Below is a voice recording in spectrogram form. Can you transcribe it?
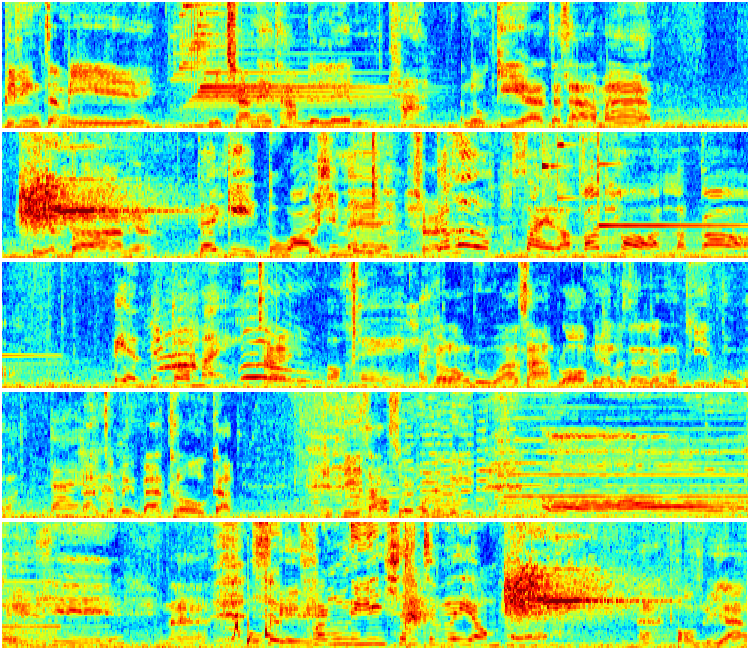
พี่ลิงก์จะมีมิชชั่นให้ทำเล่นค่ะ ๆโนเกียจะสามารถเปลี่ยนบราเนี่ย ได้กี่ตัวได้กี่ใช่ไหม ตัวใช่ ก็คือใส่แล้วก็ถอดแล้วก็เปลี่ยนเป็นตัวใหม่ ใช่ โอเค ก็ลองดูว่า 3 รอบเนี่ยเราจะได้ทั้งหมดกี่ตัว ได้ค่ะ อาจจะไปแบทเทิลกับ พิตตี้สาวสวยคนอื่น โอ้โอเคโอเคๆนะ โอศึกเคครั้งนี้ฉันจะไม่ยอมแพ้ อะพร้อมหรือยัง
